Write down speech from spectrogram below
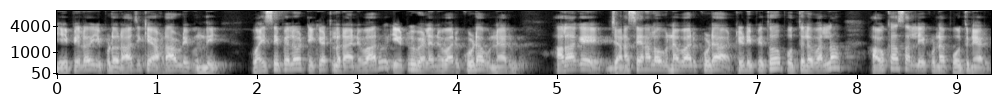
ఏపీలో ఇప్పుడు రాజకీయ హడావుడి ఉంది. వైసీపీలో టికెట్లు రాని వారు ఎటు వెళ్ళని వారు కూడా ఉన్నారు. అలాగే జనసేనలో ఉన్నవారు కూడా టీడీపీతో పొత్తుల వల్ల అవకాశాలు లేకుండా పోతున్నారు.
